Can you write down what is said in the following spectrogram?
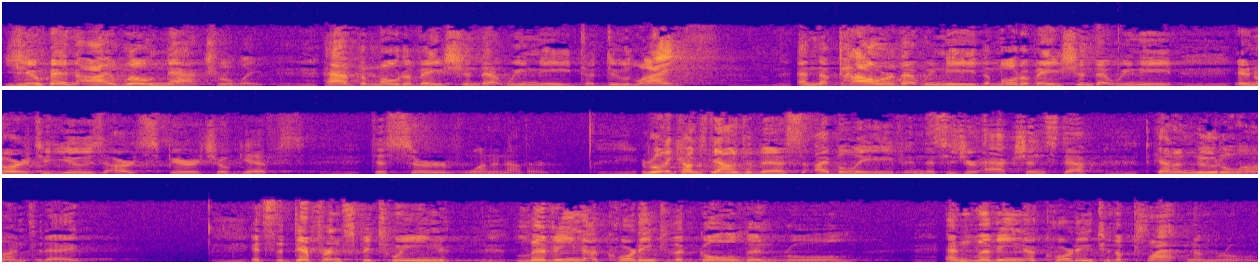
you and I will naturally have the motivation that we need to do life and the power that we need, the motivation that we need in order to use our spiritual gifts to serve one another. It really comes down to this, I believe, and this is your action step to kind of noodle on today. It's the difference between living according to the golden rule and living according to the platinum rule.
